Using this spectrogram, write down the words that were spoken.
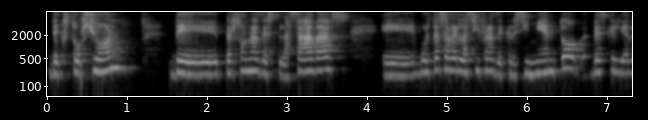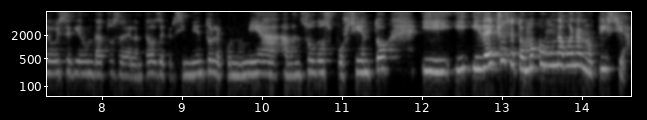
de extorsión, de personas desplazadas, eh, volteas a ver las cifras de crecimiento, ves que el día de hoy se dieron datos adelantados de crecimiento, la economía avanzó 2% y, y de hecho se tomó como una buena noticia.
